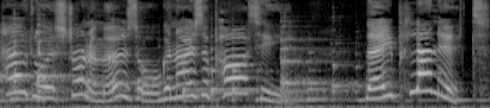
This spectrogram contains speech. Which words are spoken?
How do astronomers organize a party? They plan it.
